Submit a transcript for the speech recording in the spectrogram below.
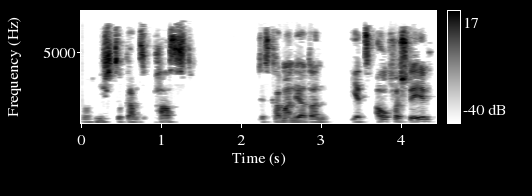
noch nicht so ganz passt. Das kann man ja dann jetzt auch verstehen,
